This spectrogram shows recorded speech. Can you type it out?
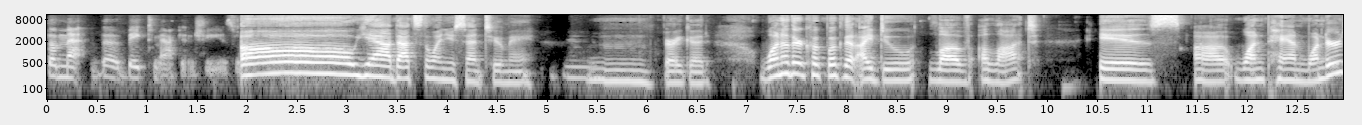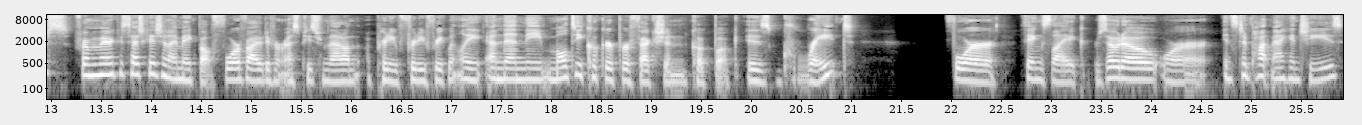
the ma- the baked mac and cheese. Oh yeah, that's the one you sent to me. Mm-hmm. Mm, very good. One other cookbook that I do love a lot is uh, One Pan Wonders from America's Test Kitchen. I make about four or five different recipes from that on pretty pretty frequently. And then the Multi Cooker Perfection cookbook is great for things like risotto or instant pot mac and cheese.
